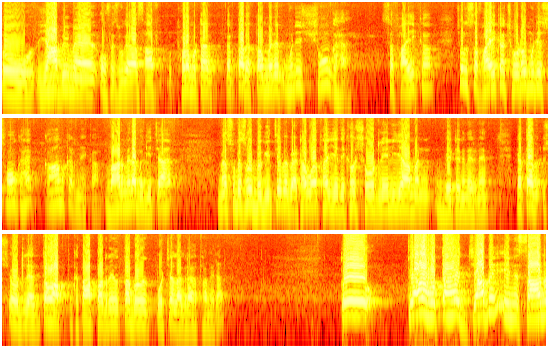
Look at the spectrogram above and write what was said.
तो यहाँ भी मैं ऑफ़िस वगैरह साफ़, थोड़ा मोटा करता रहता हूँ। मेरे, मुझे शौक है सफ़ाई का। चलो सफ़ाई का छोड़ो, मुझे शौक है काम करने का। बाहर मेरा बगीचा है। मैं सुबह सुबह बगीचे पे बैठा हुआ था, ये देखो शॉट ले लिया अमन बेटे ने मेरे ने। कहता, शॉट ले लेता हूँ आप किताब पढ़ रहे हो? तब पोचा लग रहा था मेरा। तो क्या होता है, जब इंसान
